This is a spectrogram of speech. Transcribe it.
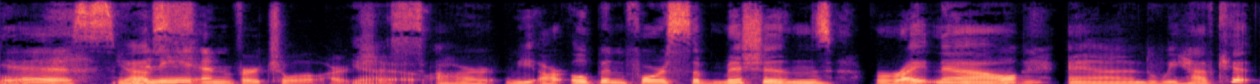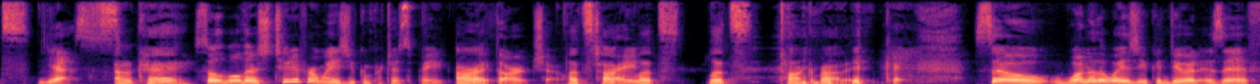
Yes, Yes. mini and virtual art Yes, show. our, we are open for submissions right now Mhm. and we have kits. Yes. Okay. So, well, there's two different ways you can participate All right. with the art show. Let's talk. right? Let's, let's talk about it. okay. So one of the ways you can do it is if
